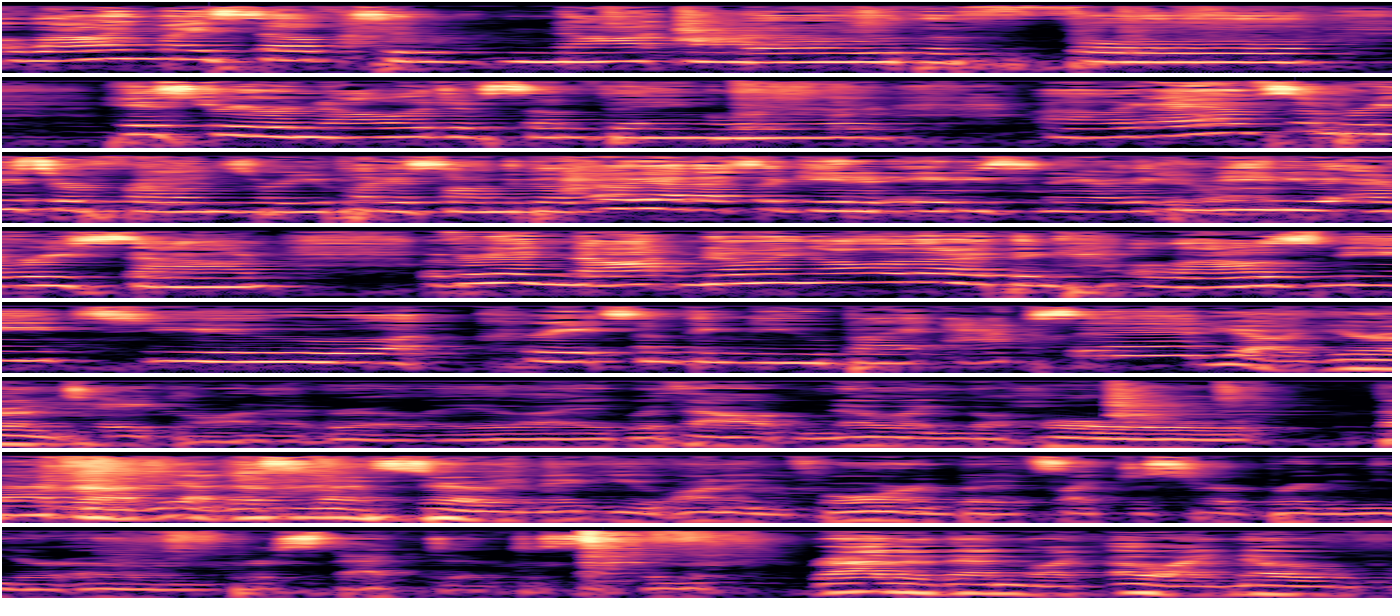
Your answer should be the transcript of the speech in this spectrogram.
allowing myself to not know the full history or knowledge of something where uh, like I have some producer friends where you play a song they'll be like, oh yeah, that's a gated 80 snare. They can Yeah. name you every sound. But for me, like, not knowing all of that, I think allows me to create something new by accident. yeah, like your own take on it, really, like without knowing the whole background. Yeah, it doesn't necessarily make you uninformed, but it's like just sort of bringing your own perspective to something, rather than like, oh, I know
